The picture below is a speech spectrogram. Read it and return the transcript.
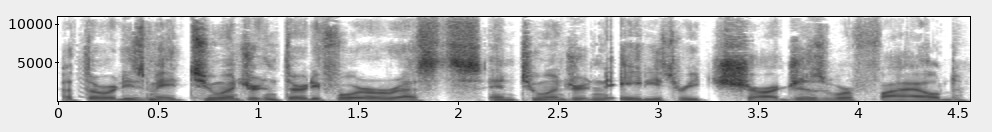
Authorities made 234 arrests and 283 charges were filed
